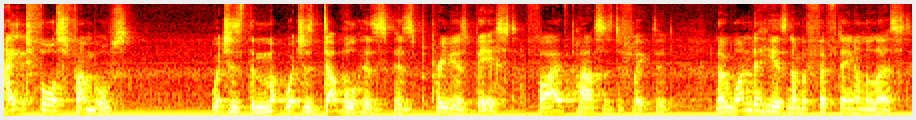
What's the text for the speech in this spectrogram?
8 forced fumbles, which is the which is double his his previous best. 5 passes deflected. No wonder he is number 15 on the list.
